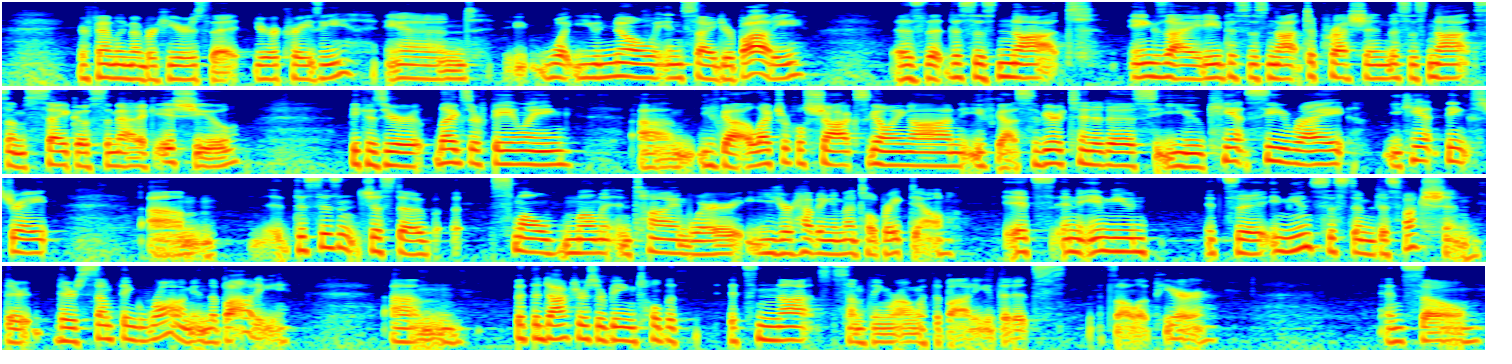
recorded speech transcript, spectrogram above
Your family member hears that you're crazy, and what you know inside your body is that this is not anxiety, this is not depression, this is not some psychosomatic issue because your legs are failing. Um, you've got electrical shocks going on. You've got severe tinnitus. You can't see right. You can't think straight. Um, this isn't just a small moment in time where you're having a mental breakdown. It's an immune. It's an immune system dysfunction. There, there's something wrong in the body. Um, but the doctors are being told that it's not something wrong with the body. That it's it's all up here. And so,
